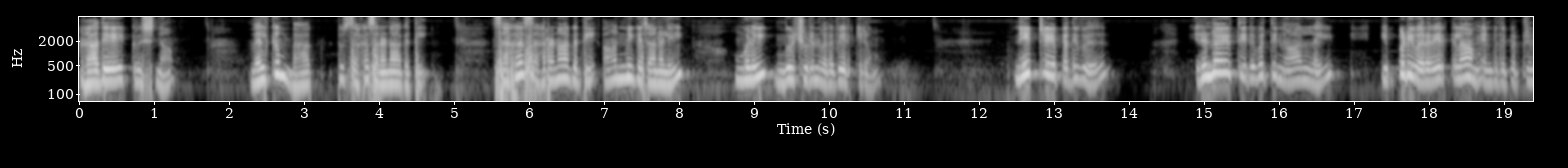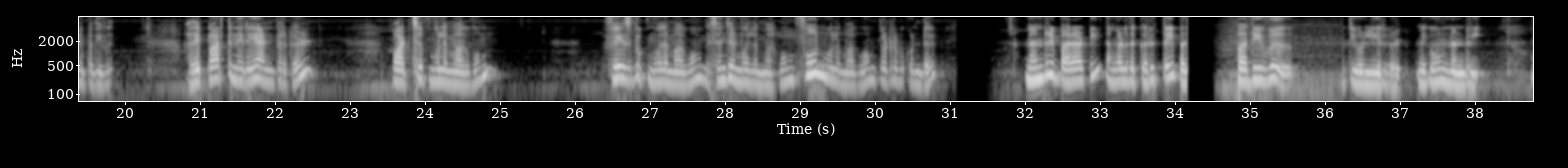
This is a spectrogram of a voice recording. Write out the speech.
Radhe Krishna. Welcome back to சக சரணாகதி. சக சரணாகதி ஆன்மீக சேனலில் உங்களை மகிழ்ச்சியுடன் வரவேற்கிறோம். நேற்றைய பதிவு இரண்டாயிரத்தி இருபத்தி நாலை எப்படி வரவேற்கலாம் என்பதை பற்றின பதிவு. அதை பார்த்து நிறைய அன்பர்கள் வாட்ஸ்அப் மூலமாகவும் ஃபேஸ்புக் மூலமாகவும் மெசஞ்சர் மூலமாகவும் ஃபோன் மூலமாகவும் தொடர்பு கொண்டு நன்றி பாராட்டி தங்களது கருத்தை பதி பதிவு உள்ளீர்கள் மிகவும் நன்றி.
